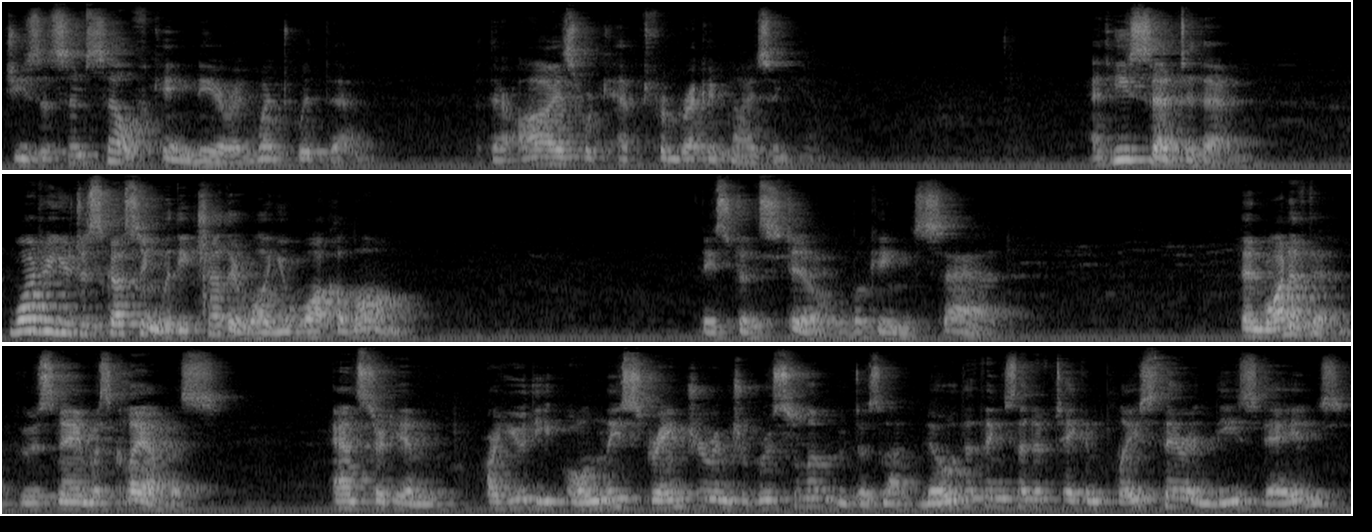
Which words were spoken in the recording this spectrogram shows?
Jesus himself came near and went with them, but their eyes were kept from recognizing him. And he said to them, What are you discussing with each other while you walk along? They stood still, looking sad. Then one of them, whose name was Cleopas, answered him, Are you the only stranger in Jerusalem who does not know the things that have taken place there in these days?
